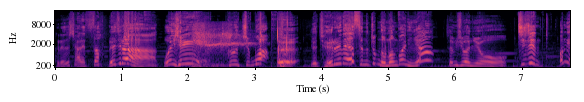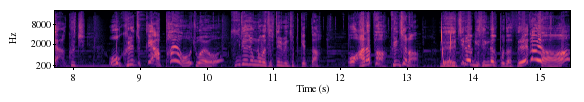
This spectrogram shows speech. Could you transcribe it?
그래도 잘했어. 레지락 원신. 그렇지. 와. 야, 제르네아스는 좀 너무한 거 아니냐? 잠시만요. 지진 빵야. 그렇지. 어, 그래도 꽤 아파요. 좋아요. 두 대 정도만 더 때리면 잡겠다. 어, 안 아파. 괜찮아. 레지락이 생각보다 세다야.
